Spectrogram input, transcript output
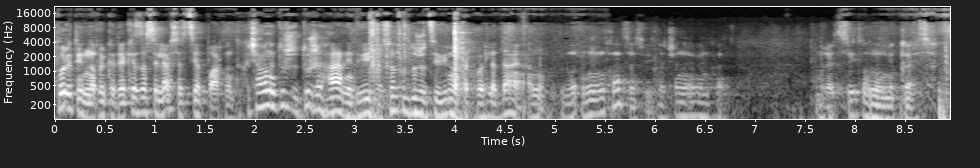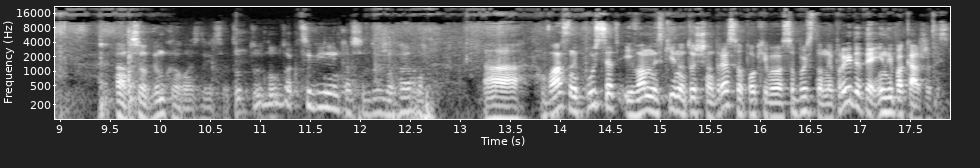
перед тим, наприклад, як я заселявся в ці апартменти, хоча вони дуже дуже гарні, дивіться, все тут дуже цивільно так виглядає. А ну, вимкнеться світло чи не вимкнеться? Блять, світло не вмикається. А, все, вимкнулось, дивіться. Тут, тут ну, так цивільненько, все дуже гарно. А, вас не пустять і вам не скинуть точну адресу, поки ви особисто не прийдете і не покажетесь.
